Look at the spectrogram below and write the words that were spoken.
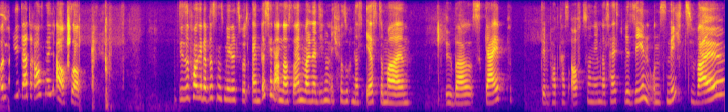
Und die da draußen nicht auch. So. Diese Folge der Business Mädels wird ein bisschen anders sein, weil Nadine und ich versuchen das erste Mal über Skype den Podcast aufzunehmen. Das heißt, wir sehen uns nicht, weil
